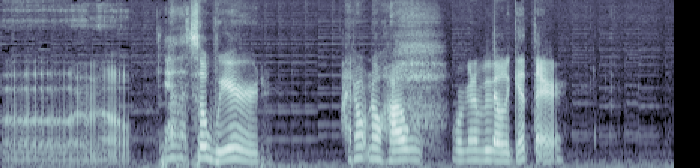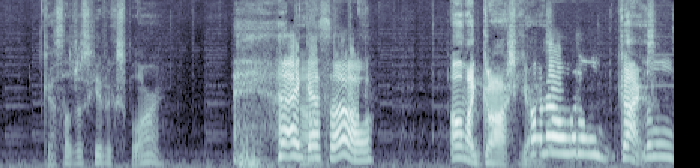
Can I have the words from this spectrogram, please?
Oh, I don't know. Yeah, that's so weird. I don't know how we're gonna be able to get there. Guess I'll just keep exploring. I Oh. guess so. Oh my gosh, you guys. Oh no, little Guys. little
